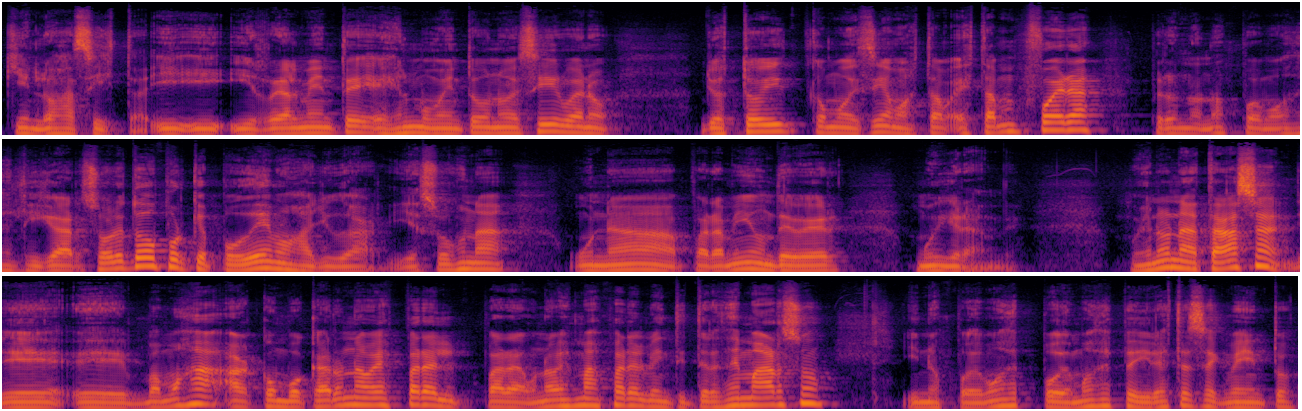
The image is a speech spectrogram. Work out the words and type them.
quien los asista. Y, y, realmente es el momento de uno decir, bueno, yo estoy, como decíamos, estamos fuera, pero no nos podemos desligar, sobre todo porque podemos ayudar. Y eso es una, una, para mí un deber muy grande. Bueno, Natasha, eh, eh, vamos a, convocar una vez, para el, para, una vez más para el 23 de marzo y nos podemos, podemos despedir este segmento.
